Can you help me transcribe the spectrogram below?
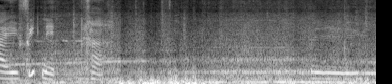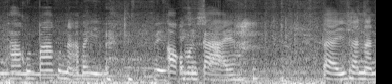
ไปฟิตเนสค่ะ ไปพาคุณป้าคุณน้าไปออกกำลังกายค่ะไปแต่ดิฉันนั้น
